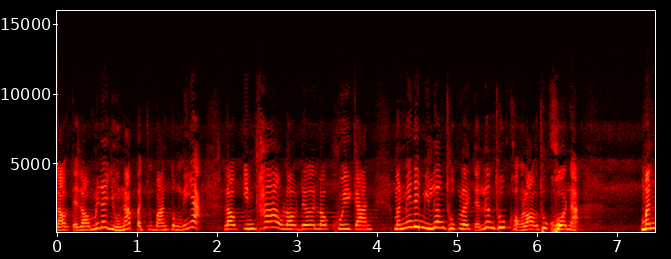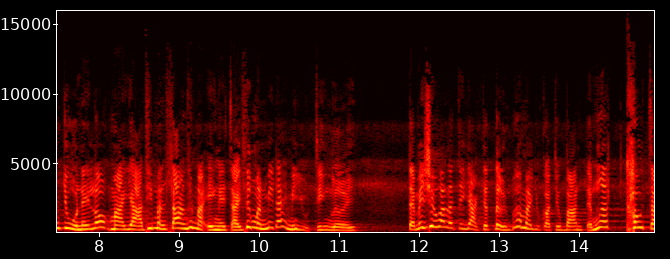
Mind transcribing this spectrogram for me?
เรา แต่เราไม่ได้อยู่ณปัจจุบันตรงนี้เรากินข้าวเราเดินเราคุยกัน มันไม่ได้มีเรื่องทุกเลย แต่เรื่องทุกของเราทุกคนอะมันอยู่ในโลกมายาที่มันสร้างขึ้นมาเองในใจ ซึ่งมันไม่ได้มีอยู่จริงเลย แต่ไม่ใช่ว่าเราจะอยากจะตื่นเพื่อมาอยู่ปัจจุบัน แต่เมื่อเข้าใจ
